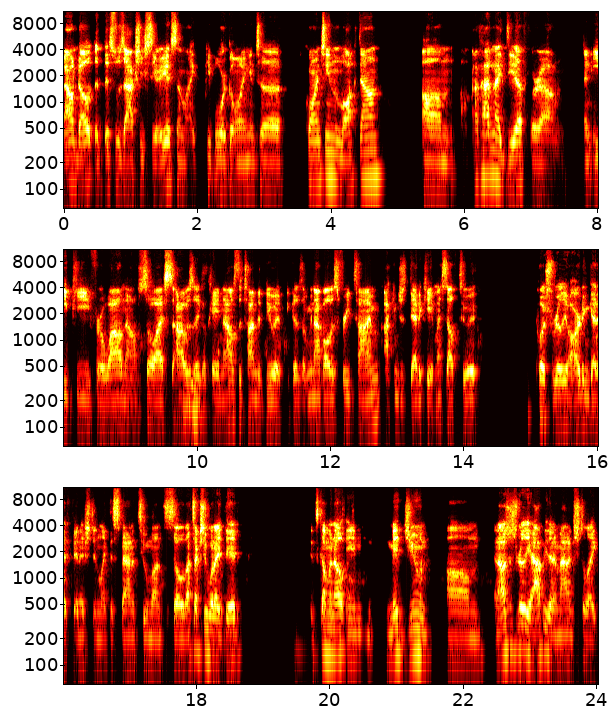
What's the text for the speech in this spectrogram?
found out that this was actually serious and like people were going into quarantine and lockdown, um, I've had an idea for um, an EP for a while now. So I, I was like, okay, now's the time to do it because I'm gonna have all this free time. I can just dedicate myself to it, push really hard, and get it finished in like the span of two months. So that's actually what I did. It's coming out in mid June, um, and I was just really happy that I managed to like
